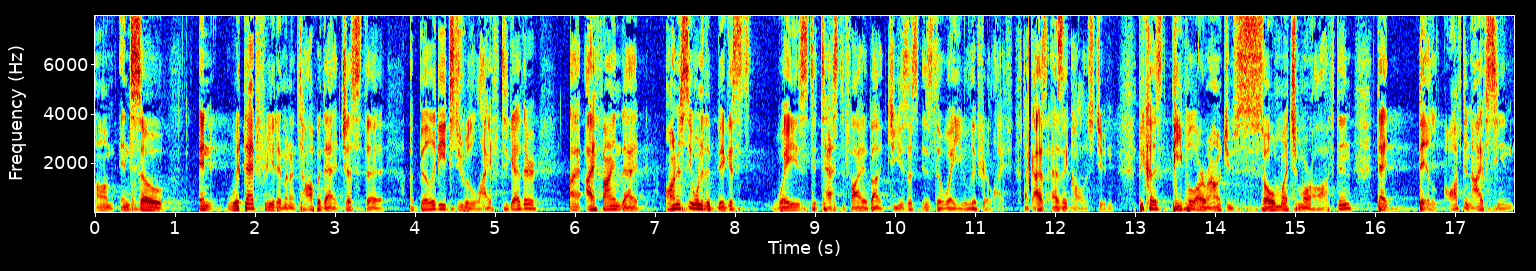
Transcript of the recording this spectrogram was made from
Um, and so and with that freedom and on top of that just the ability to do life together, I, I find that honestly one of the biggest ways to testify about Jesus is the way you live your life, like as, as a college student. Because people are around you so much more often that they, often I've seen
